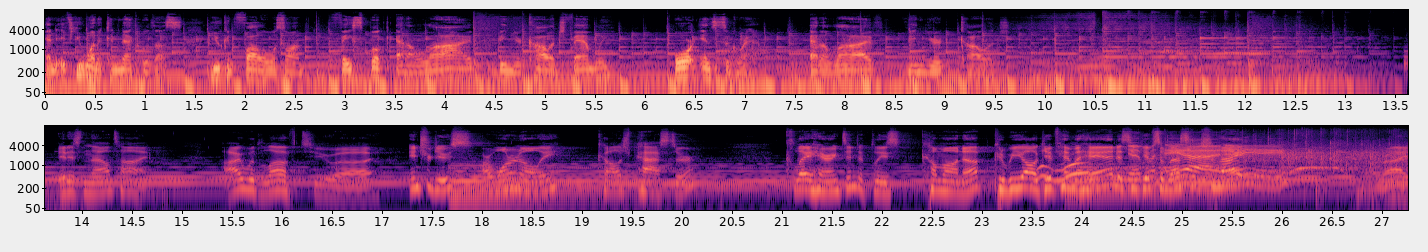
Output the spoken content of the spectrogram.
And if you want to connect with us, you can follow us on Facebook at Alive Vineyard College Family or Instagram at Alive Vineyard College. It is now time. I would love to uh, introduce our one and only college pastor, Clay Harrington, to please come on up. Could we all give him a hand as he gives a him- message yeah, tonight? hey. All right.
